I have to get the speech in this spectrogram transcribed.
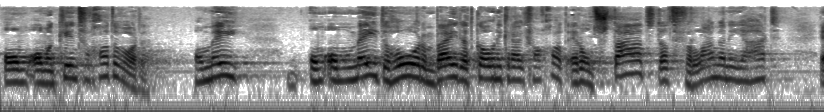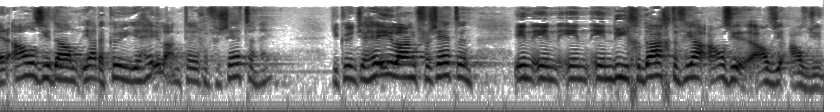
om, om een kind van God te worden. Om mee, om, om mee te horen bij dat koninkrijk van God. Er ontstaat dat verlangen in je hart. En als je dan, ja, daar kun je je heel lang tegen verzetten. Hè? Je kunt je heel lang verzetten in, in, in, in die gedachte van ja, als je, als, je, als, je,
